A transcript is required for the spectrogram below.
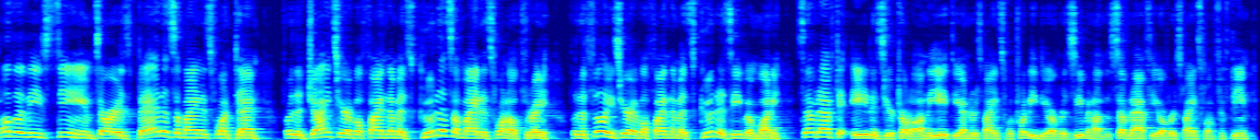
Both of these teams are as bad as a minus 110. For the Giants, you're able to find them as good as a minus 103. For the Phillies, you're able to find them as good as even money. 7.5 to 8 is your total. On the 8, the under is minus 120. The over is even. On the 7.5, the over is minus 115.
